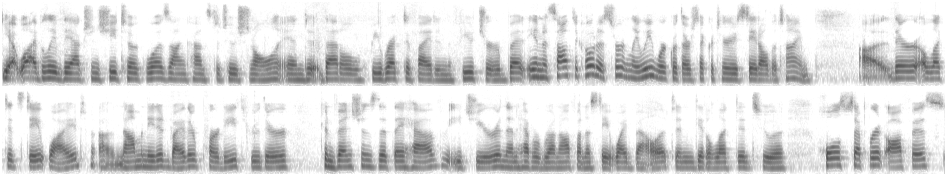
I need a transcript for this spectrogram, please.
Yeah, well, I believe the action she took was unconstitutional, and that'll be rectified in the future. But in South Dakota, certainly we work with our Secretary of State all the time. Uh, they're elected statewide, uh, nominated by their party through their conventions that they have each year and then have a runoff on a statewide ballot and get elected to a whole separate office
